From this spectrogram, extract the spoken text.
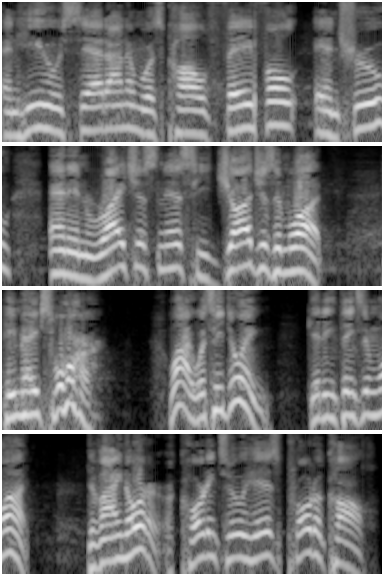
and he who sat on him was called faithful and true, and in righteousness he judges in what? He makes war. Why? What's he doing? Getting things in what? Divine order, according to his protocol,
